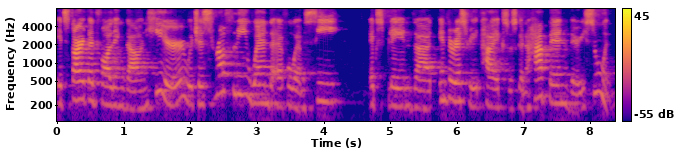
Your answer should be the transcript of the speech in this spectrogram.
It started falling down here, which is roughly when the FOMC explained that interest rate hikes was going to happen very soon.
